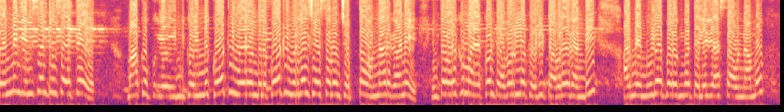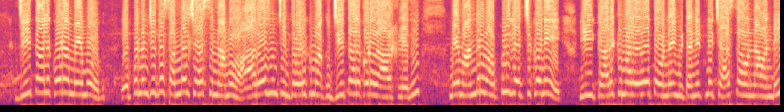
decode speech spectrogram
పెండింగ్ ఇన్సెంటివ్స్ అయితే మాకు ఇన్ని ఇన్ని కోట్లు ఏడు వందల కోట్లు విడుదల చేస్తామని చెప్తా ఉన్నారు. కానీ ఇంతవరకు మా అకౌంట్ ఎవరిలో క్రెడిట్ అవ్వలేదండి. అది మేము మీడియా పూర్వకంగా తెలియజేస్తా ఉన్నాము. జీతాలు కూడా మేము ఎప్పటి నుంచి అయితే సమ్మెలు చేస్తున్నామో ఆ రోజు నుంచి ఇంతవరకు మాకు జీతాలు కూడా రావట్లేదు. మేము అందరం అప్పులు తెచ్చుకొని ఈ కార్యక్రమాలు ఏవైతే ఉన్నాయో వీటన్నిటిని చేస్తా ఉన్నామండి.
